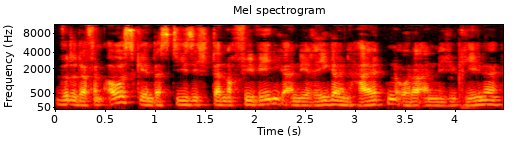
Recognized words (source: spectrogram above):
würde davon ausgehen, dass die sich dann noch viel weniger an die Regeln halten oder an die Hygiene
